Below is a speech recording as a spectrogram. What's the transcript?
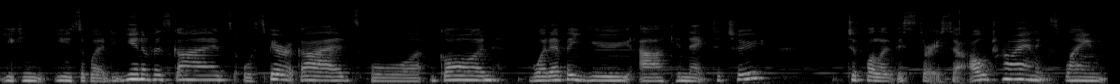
you can use the word universe guides or spirit guides or God, whatever you are connected to, to follow this through. So I'll try and explain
